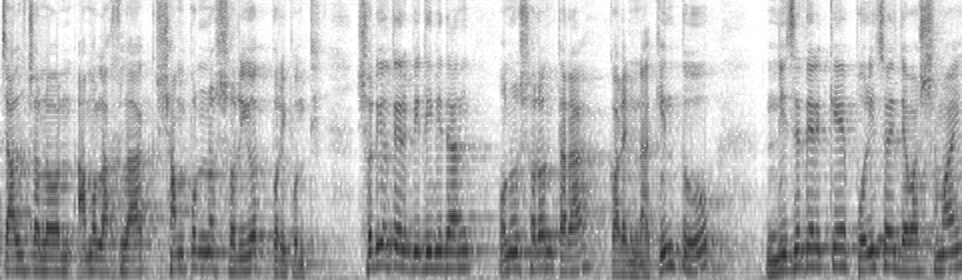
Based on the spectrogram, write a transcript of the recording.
চালচলন, আমল আখলাক সম্পূর্ণ শরীয়ত পরিপন্থী। শরীয়তের বিধিবিধান অনুসরণ তারা করেন না। কিন্তু নিজেদেরকে পরিচয় দেওয়ার সময়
